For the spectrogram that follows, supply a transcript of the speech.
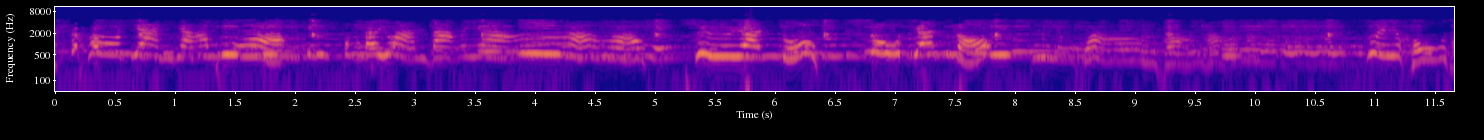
时候店家婆逢到院当阳，徐延忠手尖刀，明晃晃，随后他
